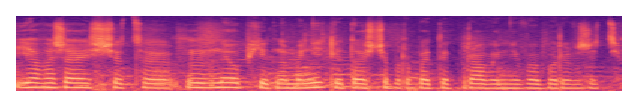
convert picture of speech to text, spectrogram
Я вважаю, що це необхідно мені для того, щоб робити правильні вибори в житті,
